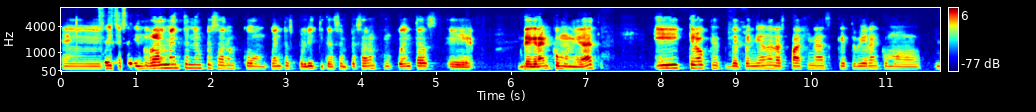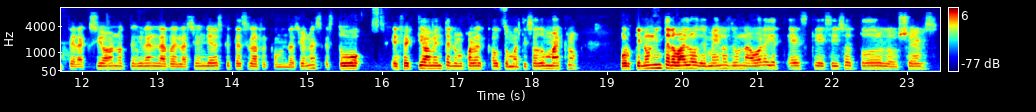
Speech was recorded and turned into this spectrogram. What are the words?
Realmente no empezaron con cuentas políticas, empezaron con cuentas eh, de gran comunidad y creo que dependiendo de las páginas que tuvieran como interacción o tuvieran la relación, ya ves que te hace las recomendaciones, estuvo efectivamente a lo mejor automatizado macro, porque en un intervalo de menos de una hora es que se hizo todos los shares.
